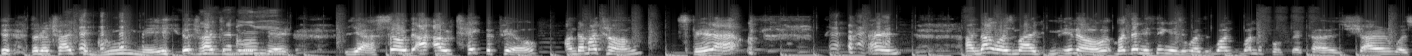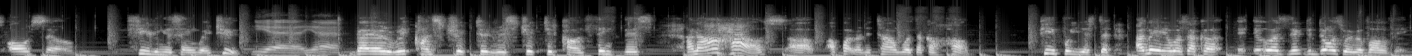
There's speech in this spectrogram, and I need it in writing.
so they tried to groom me. they tried to groom me. Yeah. So I, I would take the pill under my tongue, spit it out, and and that was my, you know. But then the thing is, it was wonderful because Sharon was also feeling the same way too. Yeah, yeah. Very reconstricted, restricted, can't think this. And our house, uh, part of the town was like a hub people used to i mean it was like a it, was the, the, doors were revolving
